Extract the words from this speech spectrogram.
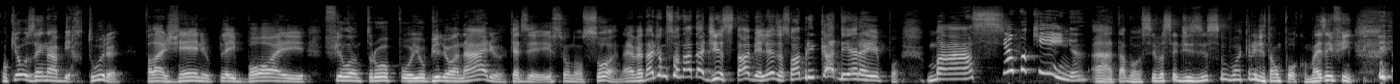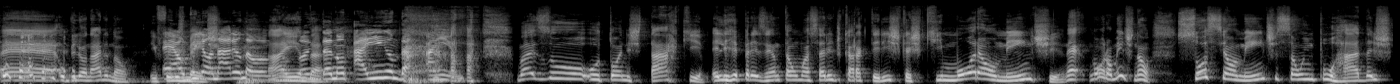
o que eu usei na abertura falar gênio, playboy, filantropo e o bilionário, quer dizer, isso eu não sou. Na verdade, eu não sou nada disso, tá? Beleza? É só uma brincadeira aí, pô. Mas. É um pouquinho. Ah, tá bom. Se você diz isso, eu vou acreditar um pouco. Mas enfim, é... o bilionário não. Infelizmente. É, o bilionário não. Ainda. Ainda, não, ainda. ainda. Mas o, o Tony Stark, ele representa uma série de características que moralmente, né? Moralmente não, socialmente são empurradas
